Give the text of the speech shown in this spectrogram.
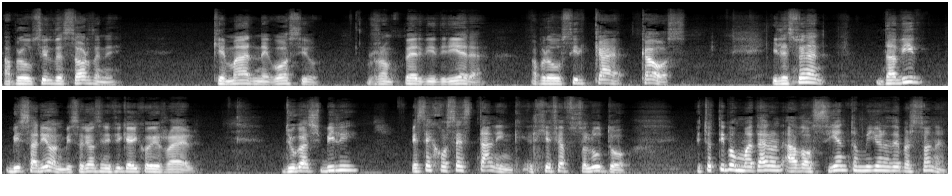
a producir desórdenes quemar negocios, romper vidriera, a producir caos. Y le suenan David Vissarion, Vissarion significa hijo de Israel. Yugashvili, ese es José Stalin, el jefe absoluto. Estos tipos mataron a 200 millones de personas.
